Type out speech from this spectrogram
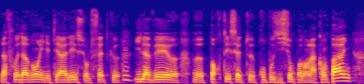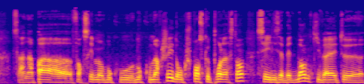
La fois d'avant, il était allé sur le fait qu'il mm. avait euh, euh, porté cette proposition pendant la campagne. Ça n'a pas euh, forcément beaucoup, beaucoup marché. Donc je pense que pour l'instant, c'est Elisabeth Borne qui va être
